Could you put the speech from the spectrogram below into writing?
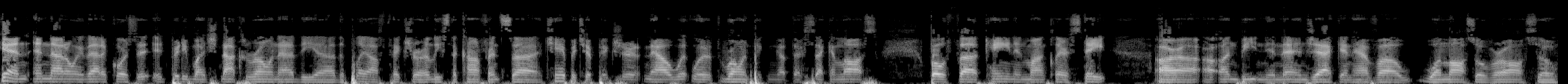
Yeah, and, and not only that, of course, it, it pretty much knocks Rowan out of the uh, the playoff picture, or at least the conference uh, championship picture. Now with, with Rowan picking up their second loss, both uh, Kean and Montclair State are, uh, are unbeaten in the NJAC and have uh, one loss overall. So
